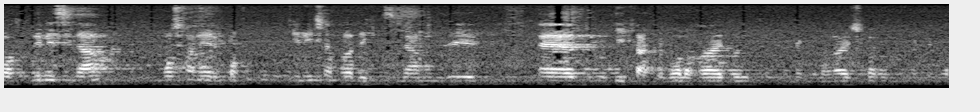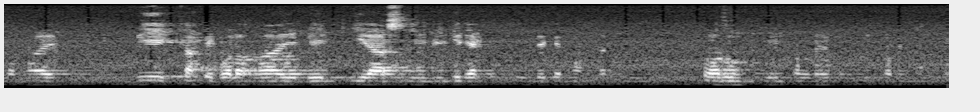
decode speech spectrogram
গতদিনে ছিলাম মোশনের কতগুলো জিনিস আমরা দেখেছিলাম যে দ্রুতি কাকে বলা হয় দরিদ্র কাকে বলা হয় সরল কাকে বলা হয়, বেগ কাকে বলা হয়, বেগ কি রাশি বেগের একক কি বেগের মাত্রা কি, ত্বরণ কি, ত্বরণের গতি ত্বরণের মাত্রা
